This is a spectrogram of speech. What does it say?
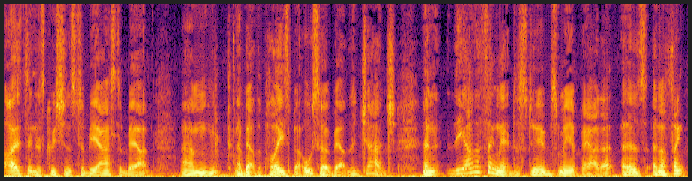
I think there's questions to be asked about. Um, about the police, but also about the judge. And the other thing that disturbs me about it is, and I think,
